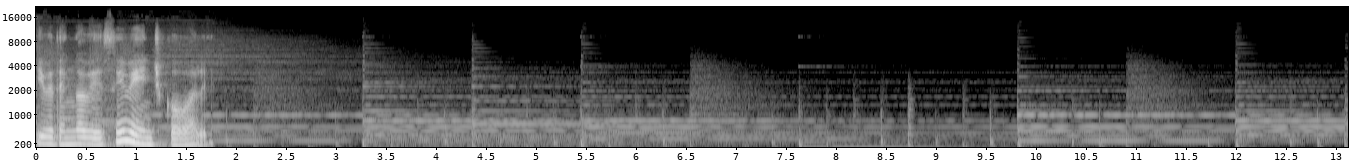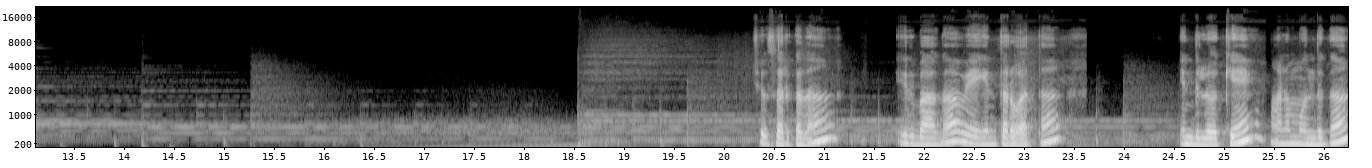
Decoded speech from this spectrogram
ఈ విధంగా వేసి వేయించుకోవాలి. చూసారు కదా? ఇది బాగా వేగిన తర్వాత ఇందులోకి మనం ముందుగా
